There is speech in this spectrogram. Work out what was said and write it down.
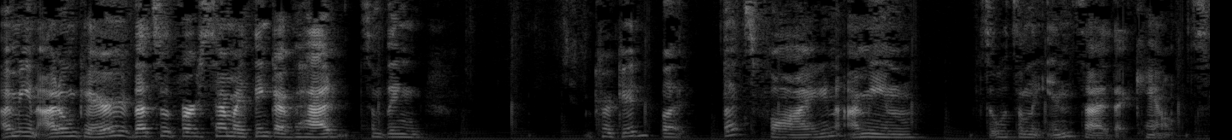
I mean, I don't care. That's the first time I think I've had something crooked, but that's fine. I mean, so what's on the inside that counts.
